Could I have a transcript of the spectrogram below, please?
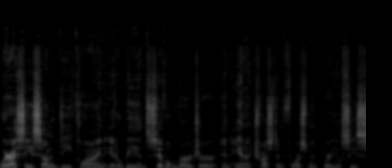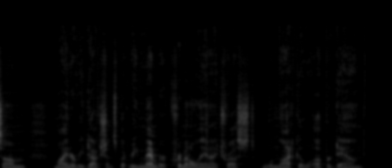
Where I see some decline, it'll be in civil merger and antitrust enforcement, where you'll see some minor reductions. But remember, criminal antitrust will not go up or down.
